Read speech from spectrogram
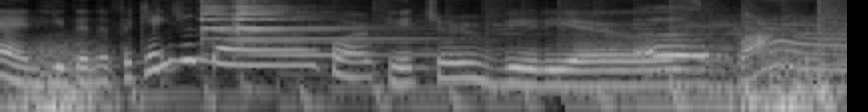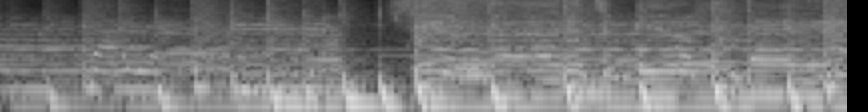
and hit the notification bell for future videos. Bye! Feeling good, it's a beautiful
